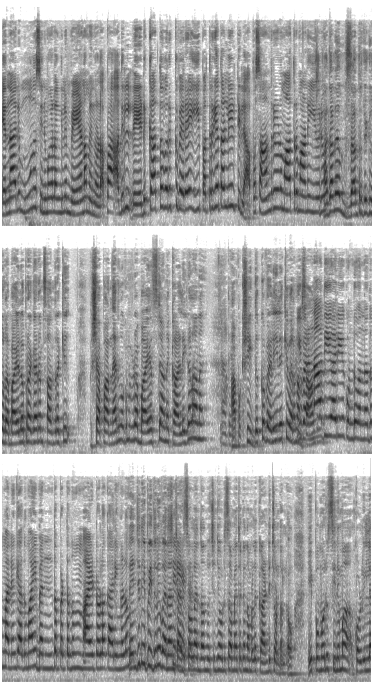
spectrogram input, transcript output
എന്നാലും മൂന്ന് സിനിമകളെങ്കിലും വേണം എന്നുള്ള അപ്പൊ അതിൽ എടുക്കാത്തവർക്ക് വരെ ഈ പത്രിക തള്ളിയിട്ടില്ല. അപ്പൊ സാന്ദ്രയോട് മാത്രമാണ് ഈ ഒരു അതാണ് സാന്ദ്ര ചോദിക്കുന്നത്. ബയോലോ പ്രകാരം സാന്ദ്രക്ക് പക്ഷെ അപ്പൊ അന്നേരം നോക്കുമ്പോ ഇവിടെ ബയസ്ഡ് ആണ്. കളികളാണ്. ആ പക്ഷെ ഇതൊക്കെ വെളിയിലേക്ക് ഈ വരണം ഭരണാധികാരിയെ കൊണ്ടുവന്നതും അല്ലെങ്കിൽ അതുമായി ബന്ധപ്പെട്ടതും ആയിട്ടുള്ള കാര്യങ്ങളും രഞ്ജിനി ഇപ്പൊ ഇതിന് വരാൻ ചാൻസ് ഉള്ള എന്താന്ന് വെച്ച് കഴിഞ്ഞാൽ ഒരു സമയത്തൊക്കെ നമ്മൾ കണ്ടിട്ടുണ്ടല്ലോ. ഇപ്പം ഒരു സിനിമ കൊള്ളില്ല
